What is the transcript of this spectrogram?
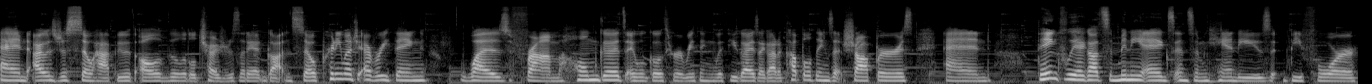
and I was just so happy with all of the little treasures that I had gotten. So pretty much everything was from Home Goods. I will go through everything with you guys. I got a couple things at Shoppers and thankfully I got some mini eggs and some candies before,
